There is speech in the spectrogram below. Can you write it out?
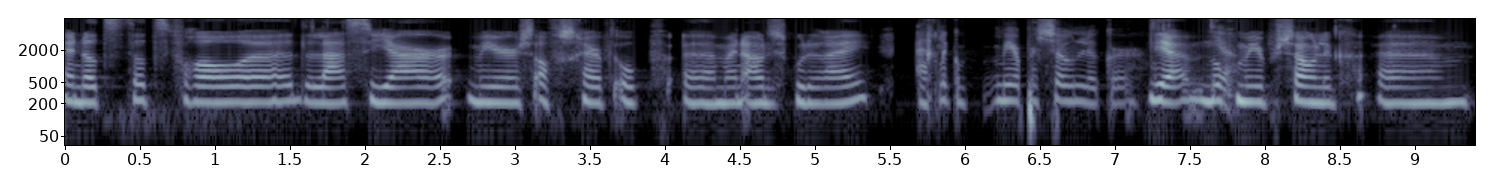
En dat dat vooral uh, de laatste jaar meer is afgescherpt op uh, mijn ouders boerderij. Eigenlijk een meer persoonlijker. Ja, nog Ja. meer persoonlijk um,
